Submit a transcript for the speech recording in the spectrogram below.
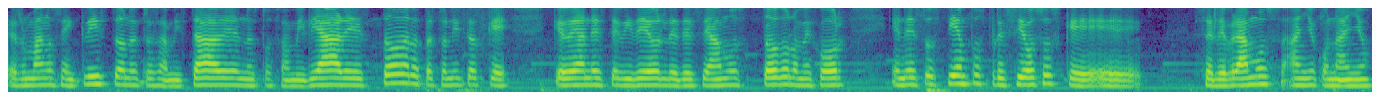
hermanos en Cristo, nuestras amistades, nuestros familiares, todas las personitas que, que vean este video, les deseamos todo lo mejor en estos tiempos preciosos que eh, celebramos año con año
